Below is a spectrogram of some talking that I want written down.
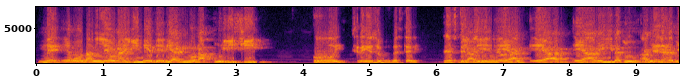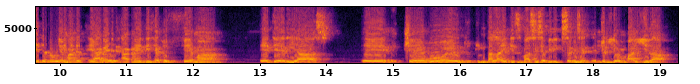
Ναι, εγώ όταν λέω να γίνει εταιρεία εννοώ να πουληθεί. Όχι. Όχι, συνεχίζουμε. Δεύτερη. Δεύτερη Δηλαδή, κατηγορία. εάν, εάν, εάν έγινε του, αν Ναι, ετίθετο ήταν νομίζω θέμα- είναι. εάν, αν ετίθετο θέμα εταιρείας ε, και εγώ ε, του- του τα λαϊκής βάσης επειδή ξέρεις εν, εν και λίγο παγίδα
